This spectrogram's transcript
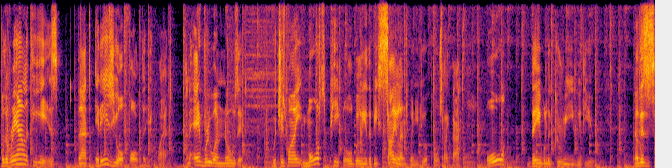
But the reality is that it is your fault that you're quiet, and everyone knows it which is why most people will either be silent when you do a post like that or they will agree with you. Now, there's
